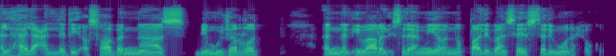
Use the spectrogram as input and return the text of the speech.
الهلع الذي أصاب الناس بمجرد أن الإمارة الإسلامية وأن الطالبان سيستلمون الحكم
